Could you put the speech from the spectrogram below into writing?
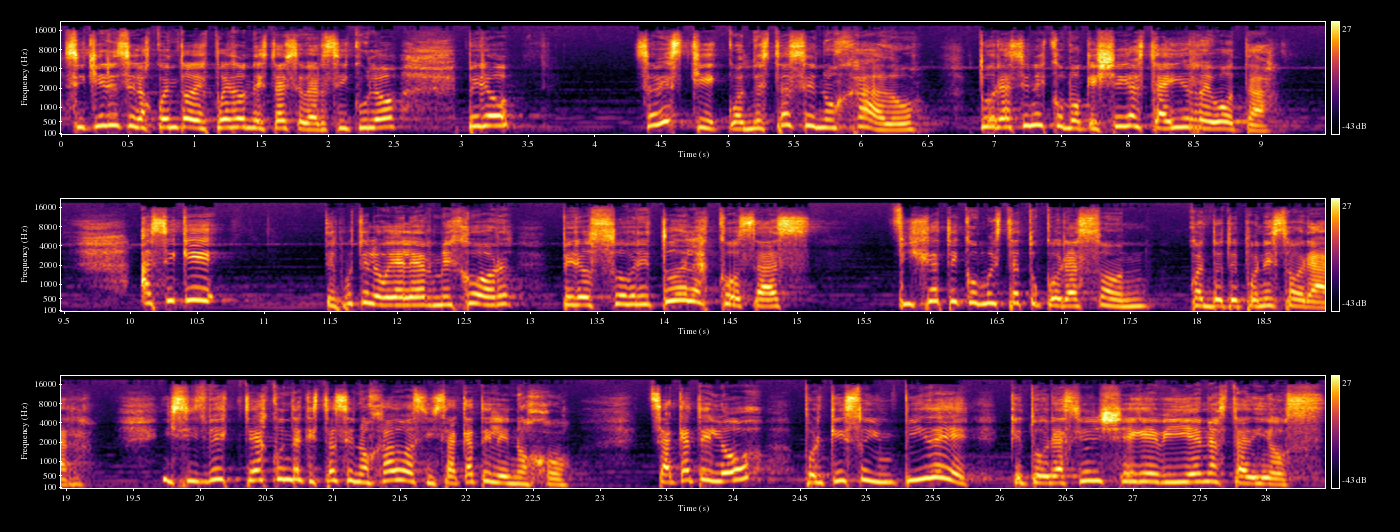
Si quieren se los cuento después dónde está ese versículo. Pero, ¿sabes que cuando estás enojado, tu oración es como que llega hasta ahí y rebota? Así que, después te lo voy a leer mejor, pero sobre todas las cosas, fíjate cómo está tu corazón cuando te pones a orar. Y si ves, te das cuenta que estás enojado, así sacate el enojo. Sácatelo porque eso impide que tu oración llegue bien hasta Dios.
